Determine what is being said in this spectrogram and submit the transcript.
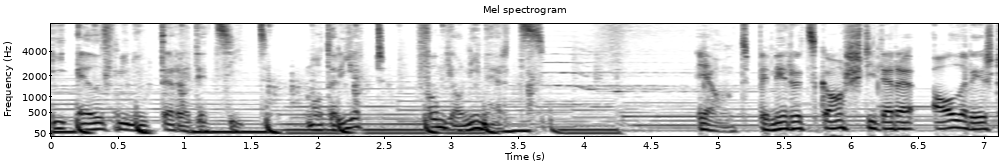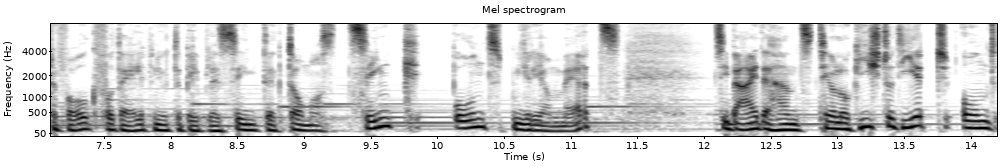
in 11 Minuten Redezeit. Moderiert von Jonny Merz. Ja, und bei mir als Gast in dieser allerersten Folge der 11 Minuten Bibel sind Thomas Zink und Miriam Merz. Sie beide haben Theologie studiert und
